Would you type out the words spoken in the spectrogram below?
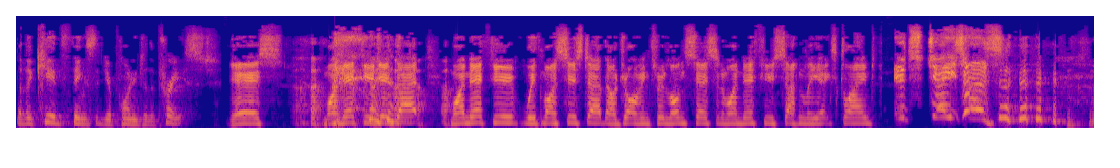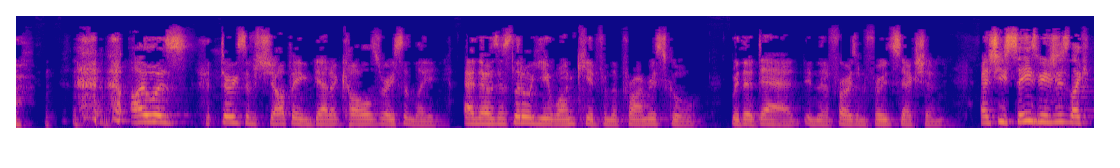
But the kid thinks that you're pointing to the priest. Yes, my nephew did that. My nephew with my sister, they were driving through Launceston, and my nephew suddenly exclaimed, It's Jesus! I was doing some shopping down at Coles recently, and there was this little year one kid from the primary school with her dad in the frozen food section. And she sees me and she's like,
